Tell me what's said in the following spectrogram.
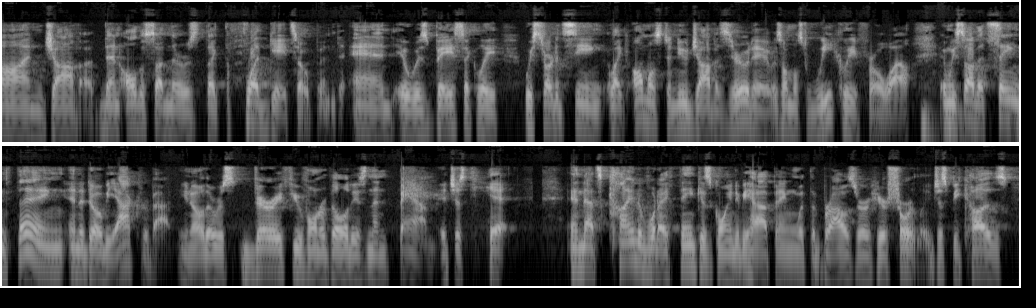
on Java, then all of a sudden there was like the floodgates opened, and it was basically we started seeing like almost a new Java zero day. It was almost weekly for a while, and we saw that same thing in Adobe Acrobat. You know, there was very few vulnerabilities, and then bam, it just hit. And that's kind of what I think is going to be happening with the browser here shortly, just because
